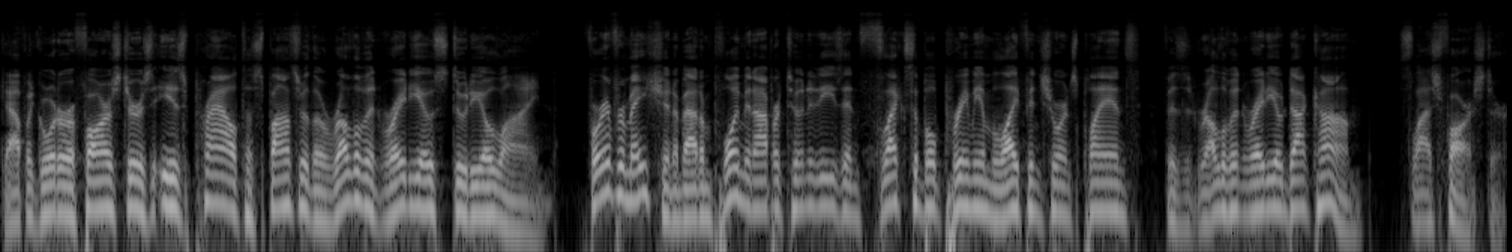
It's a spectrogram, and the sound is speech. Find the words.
Catholic Order of Foresters is proud to sponsor the relevant radio studio line. For information about employment opportunities and flexible premium life insurance plans, visit relevantradio.com slash Forester.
